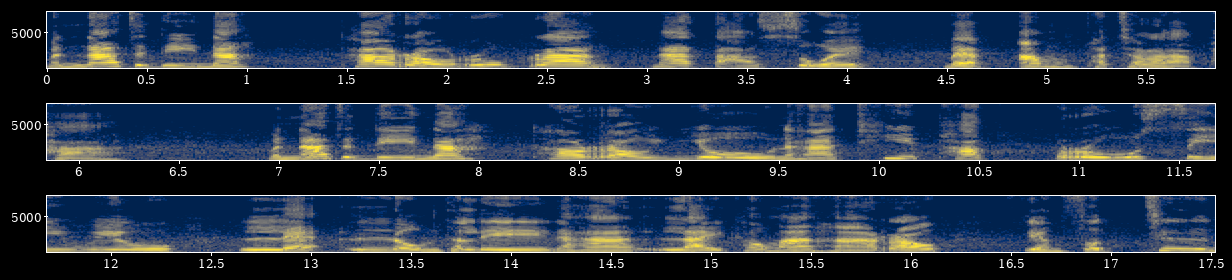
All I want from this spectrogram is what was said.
มันน่าจะดีนะ ถ้าเรารูปร่างหน้าตาสวยแบบอ้ำพัชราภา มันน่าจะดีนะ ถ้าเราอยู่นะคะที่พักรู้ซีวิวและลมทะเลนะคะไหลเข้ามาหาเราอย่างสดชื่น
